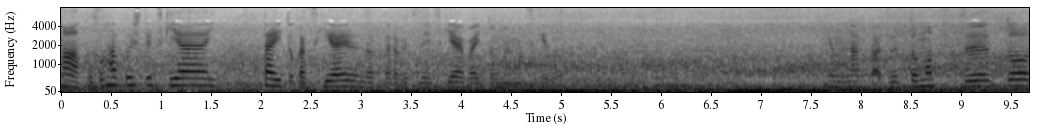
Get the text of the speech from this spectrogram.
まあ告白して付き合いたいとか付き合えるんだったら別に付き合えばいいと思いますけど。でもなんかずっともずっと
